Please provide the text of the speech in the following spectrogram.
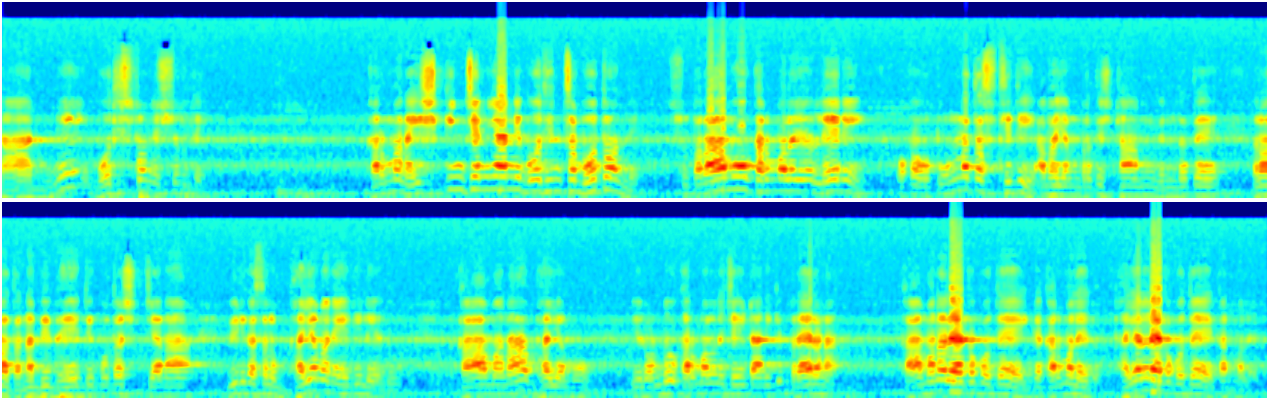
దాన్ని బోధిస్తోంది శృతి. కర్మ నైష్కించన్యాన్ని బోధించబోతోంది. సుతరాము కర్మలు లేని ఒక ఉన్నత స్థితి అభయం ప్రతిష్టాం విందతే. తర్వాత నభిభేతి కుతశ్చన. వీడికి అసలు భయం అనేది లేదు. కామన భయము. ఈ రెండు కర్మలను చేయటానికి ప్రేరణ. కామన లేకపోతే ఇంకా కర్మ లేదు. భయం లేకపోతే కర్మ లేదు.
